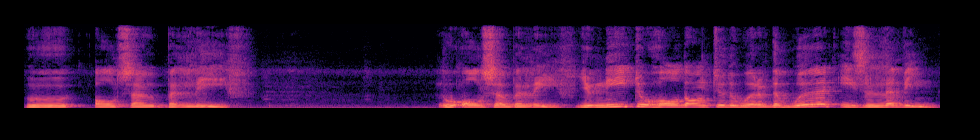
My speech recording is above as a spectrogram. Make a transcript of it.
who also believe. Who also believe. You need to hold on to the word the word is living.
